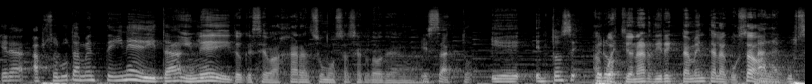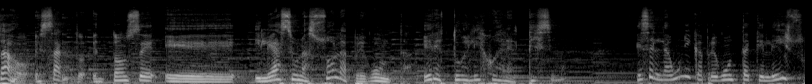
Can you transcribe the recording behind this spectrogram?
Era absolutamente inédita. Inédito que se bajara el sumo sacerdote a... Exacto. Eh, entonces, a cuestionar directamente al acusado. Al acusado, exacto. Entonces, eh, y le hace una sola pregunta. ¿Eres tú el Hijo del Altísimo? Esa es la única pregunta que le hizo.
